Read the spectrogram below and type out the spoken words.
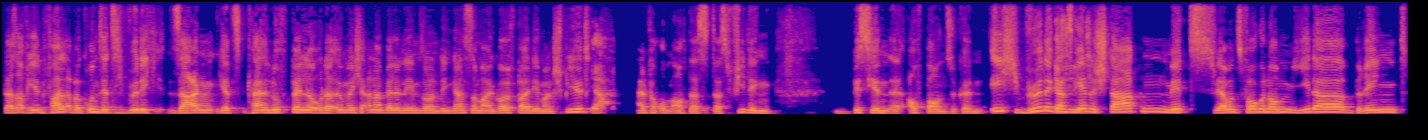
Das auf jeden Fall, aber grundsätzlich würde ich sagen, jetzt keine Luftbälle oder irgendwelche anderen Bälle nehmen, sondern den ganz normalen Golfball, den man spielt. Ja. Einfach um auch das, das Feeling ein bisschen äh, aufbauen zu können. Ich würde ganz Definitiv. gerne starten mit, wir haben uns vorgenommen, jeder bringt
